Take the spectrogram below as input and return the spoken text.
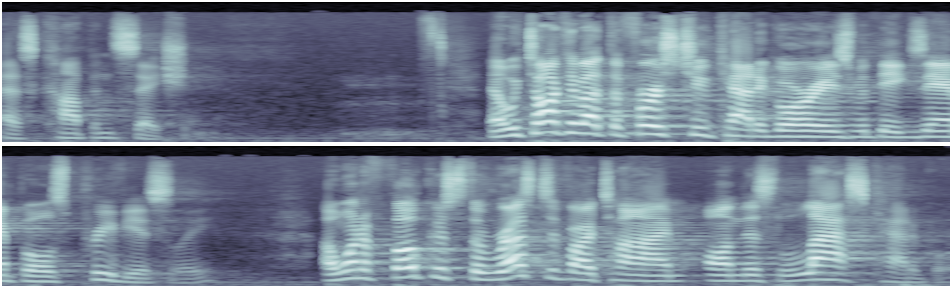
as compensation. Now, we talked about the first two categories with the examples previously. I want to focus the rest of our time on this last category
